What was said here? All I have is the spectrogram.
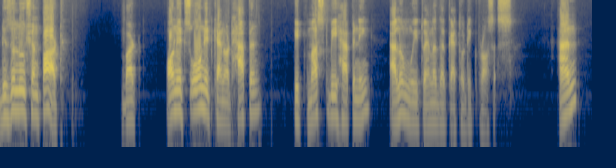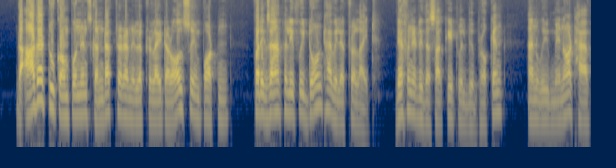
dissolution part, but on its own it cannot happen, it must be happening along with another cathodic process. And the other two components conductor and electrolyte are also important. For example, if we do not have electrolyte, definitely the circuit will be broken and we may not have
